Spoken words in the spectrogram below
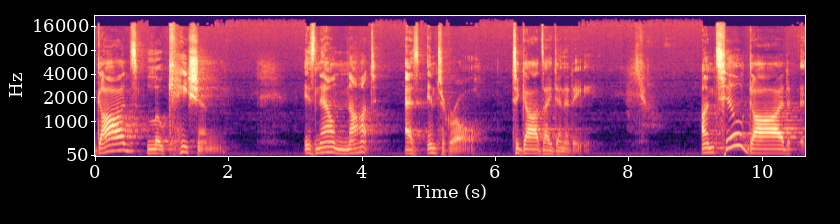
God's location is now not as integral to God's identity. Until God,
